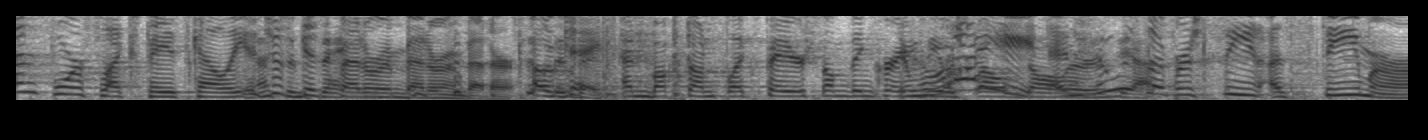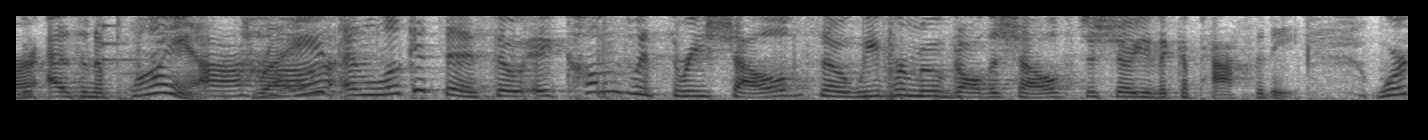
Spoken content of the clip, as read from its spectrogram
and for FlexPay, Kelly. It That's just insane. gets better and better and better. so okay. 10 bucks on FlexPay or something crazy right. or $12. And who's yes. ever seen a steamer as an appliance, uh -huh. right? And look at this. So it comes with three shelves. So we've removed all the shelves to show you the capacity. We're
